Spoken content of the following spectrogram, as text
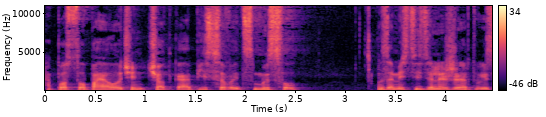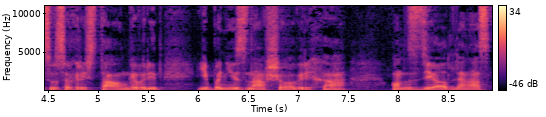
апостол Павел очень четко описывает смысл заместительной жертвы Иисуса Христа. Он говорит, «Ибо не знавшего греха Он сделал для нас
